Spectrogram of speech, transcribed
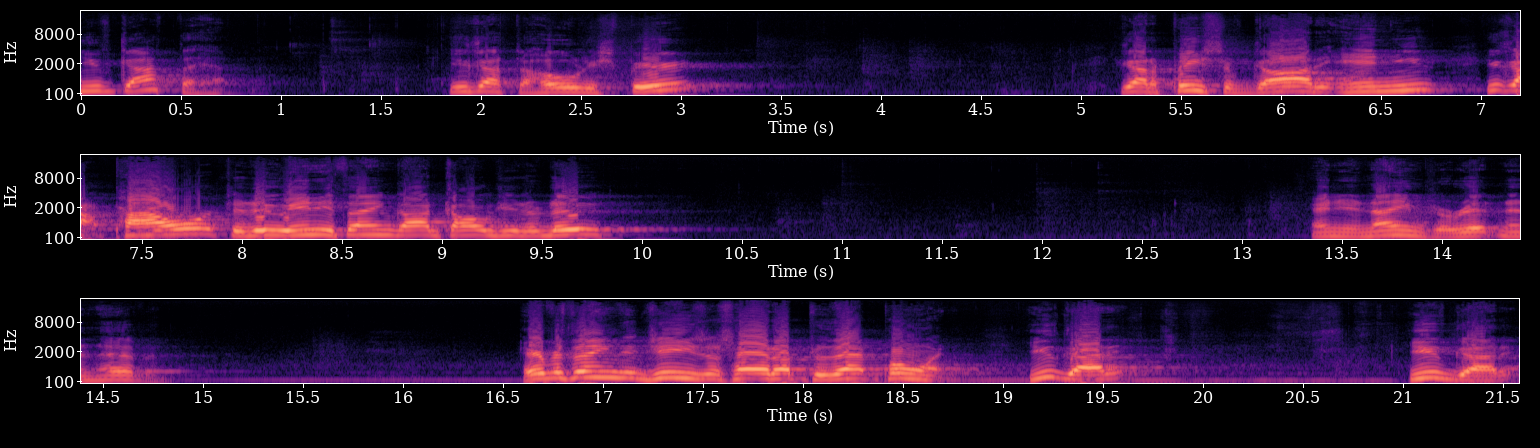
You've got that. You got the Holy Spirit. You got a piece of God in you. You got power to do anything God calls you to do. And your names are written in heaven. Everything that Jesus had up to that point, you got it. You've got it.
